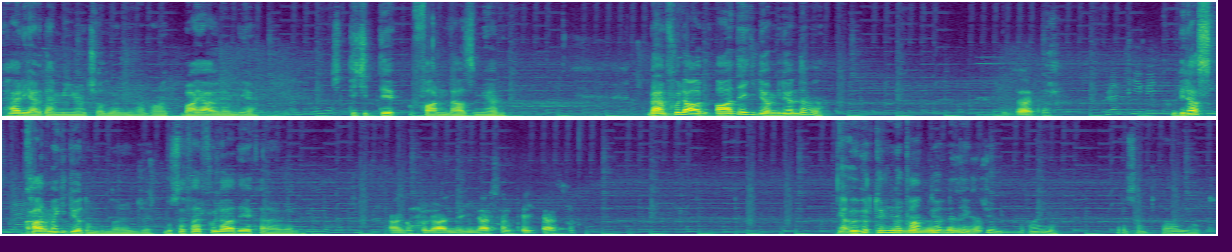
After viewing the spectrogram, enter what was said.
her yerden minyon çalıyorum ya. Bana bayağı önemli ya. Ciddi ciddi farm lazım yani. Ben full A- AD gidiyorum biliyorsun değil mi? Zaten. Biraz karma gidiyordum bundan önce. Bu sefer full AD'ye karar verdim. Kanka full halinde gidersen teklersin. Ya öbür türlü ne tanklıyorsun ne tekliyorsun. Aynen. Ya sanki daha iyi oldu.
